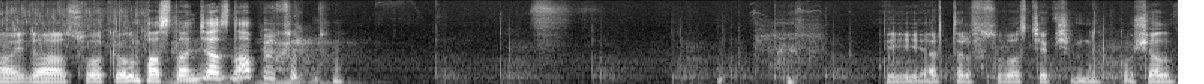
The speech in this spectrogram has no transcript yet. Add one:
Hayda su akıyor oğlum paslanacağız ne yapıyorsun? İyi her tarafı su basacak şimdi koşalım.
